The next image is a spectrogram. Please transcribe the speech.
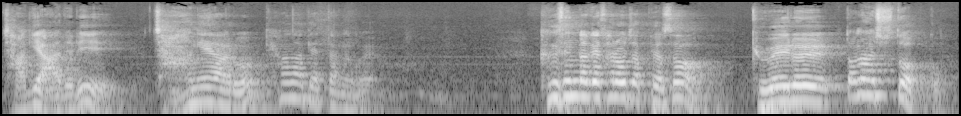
자기 아들이 장애아로 태어나게 했다는 거예요. 그 생각에 사로잡혀서 교회를 떠날 수도 없고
